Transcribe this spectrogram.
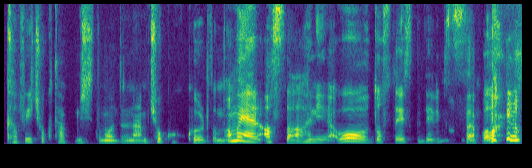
kafayı çok takmıştım o dönem. Çok okurdum. Ama yani asla hani o Dostoyevski deli misin sen falan.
